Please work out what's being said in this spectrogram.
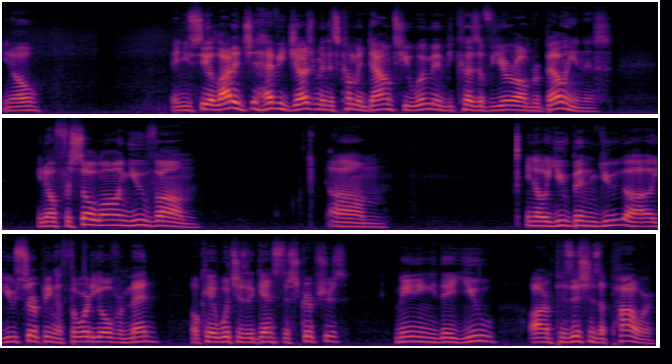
You know, and you see a lot of heavy judgment that's coming down to you women because of your um rebelliousness. You know, for so long you've um um you know, you've been uh, usurping authority over men, okay, which is against the scriptures, meaning that you are in positions of power.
